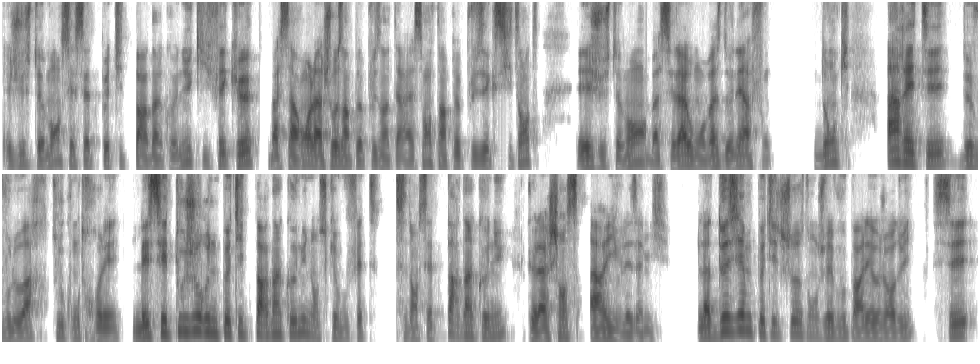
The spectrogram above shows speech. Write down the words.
Et justement, c'est cette petite part d'inconnu qui fait que bah, ça rend la chose un peu plus intéressante, un peu plus excitante. Et justement, bah, c'est là où on va se donner à fond. Donc, arrêtez de vouloir tout contrôler. Laissez toujours une petite part d'inconnu dans ce que vous faites. C'est dans cette part d'inconnu que la chance arrive, les amis. La deuxième petite chose dont je vais vous parler aujourd'hui, c'est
